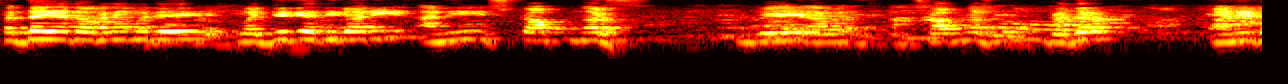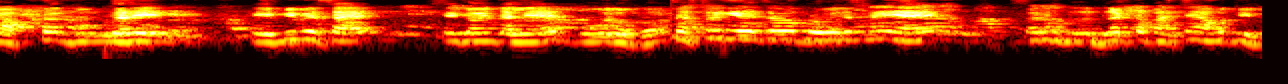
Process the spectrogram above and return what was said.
सध्या या दवाखान्यामध्ये वैद्यकीय अधिकारी आणि स्टाफ नर्स म्हणजे स्टाफ नर्स म्हणून ब्रदर आणि doctor Dumghare A B S आहे. ते जॉईन झाले आहेत दोघं लोक. शस्त्रक्रियाचं प्रोव्हिजन नाही आहे पण ब्लड तपासण्या होतील.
